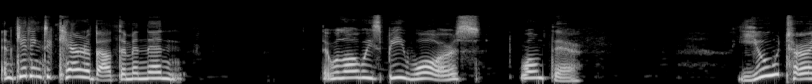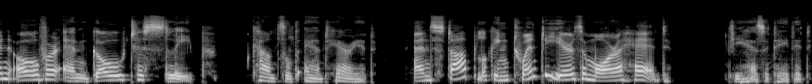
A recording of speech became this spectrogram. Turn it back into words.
and getting to care about them, and then. There will always be wars, won't there? You turn over and go to sleep, counseled Aunt Harriet, and stop looking twenty years or more ahead. She hesitated.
